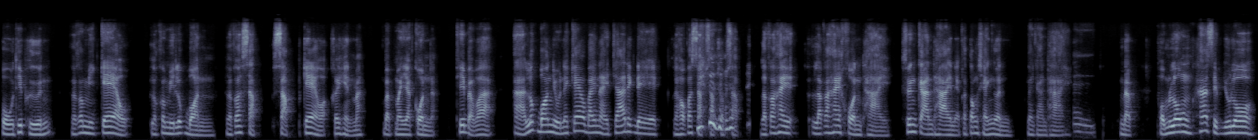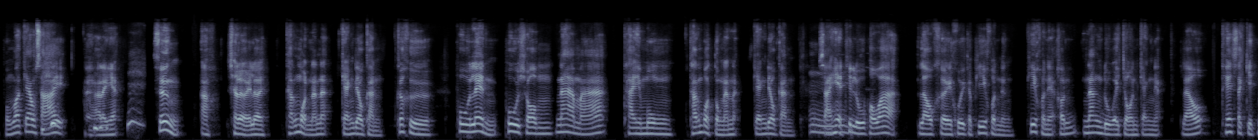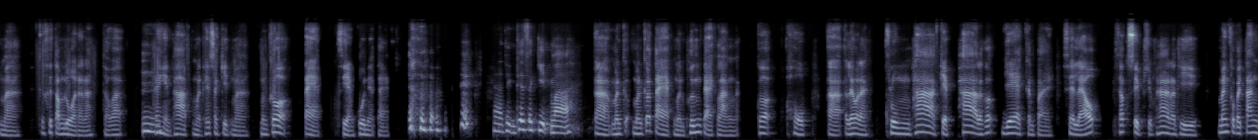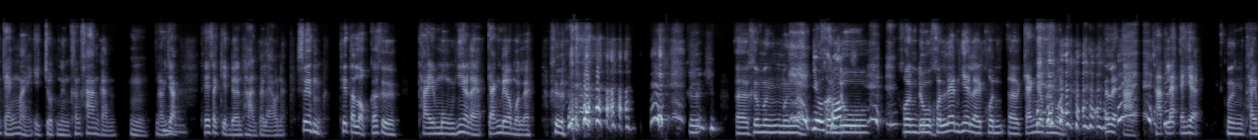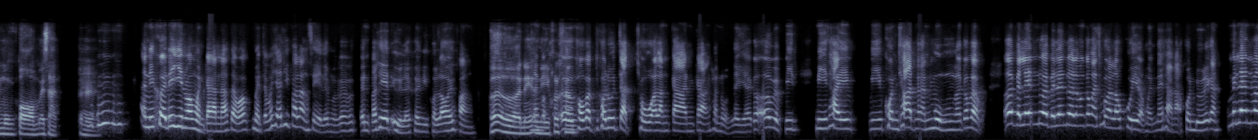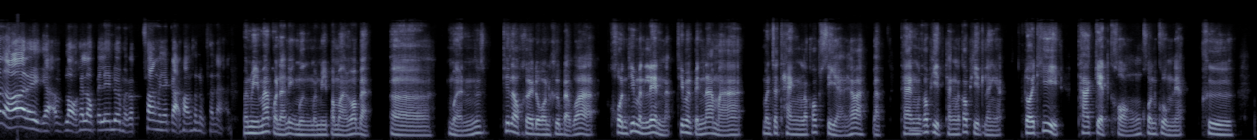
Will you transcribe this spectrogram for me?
ปูที่พื้น แล้วก็มีแก้ว แล้วก็มีลูกบอล แล้วก็สับสับแก้วอะเคยเห็นไหมแบบมายากลอะ ที่แบบว่า อ่า ลูกบอลอยู่ในแก้วใบไหนจ้าเด็ก ๆ แล้วเขาก็สับสับสับสับแล้วก็ให้แล้วก็ให้คนทาย ซึ่งการทายเนี่ยก็ต้องใช้เงินในการทายอืมแบบผมลง50ยูโรผมว่าแก้วซ้ายเอออะไรเงี้ย ซึ่งอะเฉลยเลย ทั้งหมดนั้นนะแก๊งเดียวกันก็คือ ผู้เล่นผู้ชม หน้าม้า ไทยมุงทั้งหมดตรงนั้นนะแก๊งเดียวกันอืมสาเหตุที่รู้เพราะว่า เราเคยคุยกับพี่คนหนึ่งพี่คนเนี้ยเขานั่งดูไอ้โจรแก๊งเนี่ยแล้วเทศกิจมาก็คือตำรวจอะนะแต่ว่าอืมให้เห็นภาพเหมือนเทศกิจมา มันก็แตกเสียงกูเนี่ยแตกอ่าถึงเทศกิจมา อ่า มันก็มันก็แตกเหมือนพึ่งแตกลังอะก็โฮบอ่าเรียกว่าอะไรคลุมผ้าเก็บผ้าแล้วก็แยกกันไป เสร็จแล้วสักสิบสิบห้านาที แม่งก็ไปตั้งแก๊งใหม่อีกจุดหนึ่งข้างๆกัน อืมหลังจากอืมเทศกิจเดินผ่านไปแล้วเนี่ย ซึ่งที่ตลกก็คือไทยมุงเฮียอะไรอะแก๊งเดิมหมดเลย คือ คือเออคือมึงมึงแบบอยู่คนครบดู คนดูคนเล่นเฮียอะไรคนเออแก๊งเดียวกันหมด ก็เลยอะชัดและไอ้เฮียมึงไทยมุงปลอมไอ้สัตว์เอออันนี้เคยได้ยินมาเหมือนกันนะ แต่ว่าเหมือนจะไม่ใช่ที่ฝรั่งเศสเลยเหมือนเป็นเป็นประเทศอื่นเลยเคยมีคนเล่าให้ฟังเออเอออันนี้อันนี้ค่อนเอข้าองเขาแบบเขาดูจัดโชว์อลังการกลางถนนอะไรเงี้ยก็เออแบบมีมีไทย มีคนชาตินั้นมุงแล้วก็แบบเอ้ยไปเล่นด้วยไปเล่นด้วยแล้วมันก็มาชวนเราคุยแบบเหมือนในฐานะคนดูด้วยกัน ไม่เล่นบ้างเหรออะไรอย่างเงี้ยหลอกให้เราไปเล่นด้วยเหมือนแบบสร้างบรรยากาศความสนุกสนาน มันมีมากกว่านั้นอีกมึงมันมีประมาณว่าแบบเออเหมือนที่เราเคยโดนคือแบบว่าคนที่มันเล่นอะที่มันเป็นหน้าม้า มันจะแทงแล้วก็เสียใช่ป่ะแบบแทงแล้วก็ผิดแทงแล้วก็ผิดอะไรเงี้ยโดยที่ทาร์เก็ตของคนกลุ่มเนี้ยคือ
